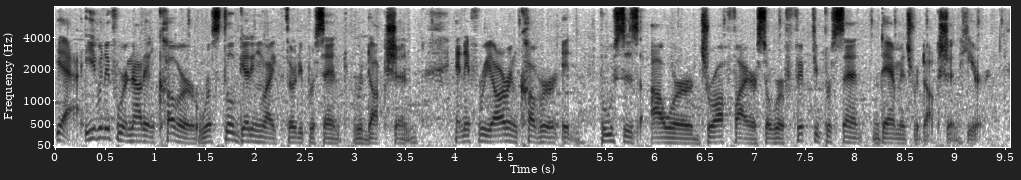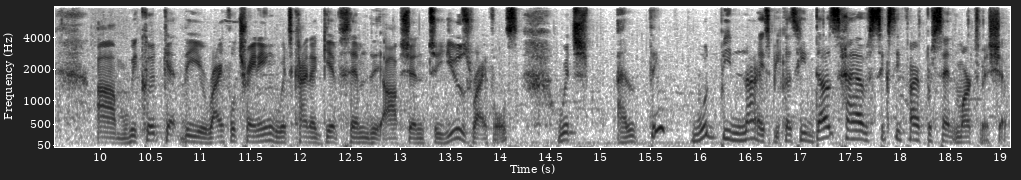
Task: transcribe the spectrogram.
Yeah even if we're not in cover we're still getting like 30% reduction. And if we are in cover it boosts our draw fire so we're 50% damage reduction here. Um, we could get the rifle training which kind of gives him the option to use rifles which I think would be nice because he does have 65% marksmanship.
